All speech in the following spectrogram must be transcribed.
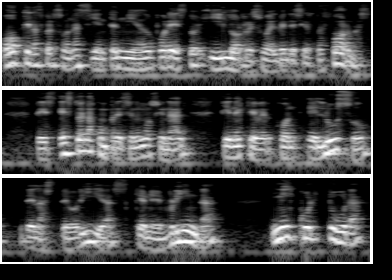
o que las personas sienten miedo por esto y lo resuelven de ciertas formas. Entonces, esto de la comprensión emocional tiene que ver con el uso de las teorías que me brinda mi cultura,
